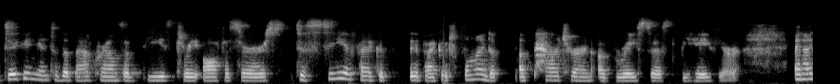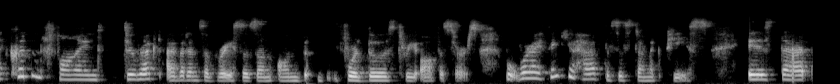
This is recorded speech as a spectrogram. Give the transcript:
digging into the backgrounds of these three officers to see if I could if I could find a, a pattern of racist behavior. And I couldn't find direct evidence of racism on for those three officers. But where I think you have the systemic piece is that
